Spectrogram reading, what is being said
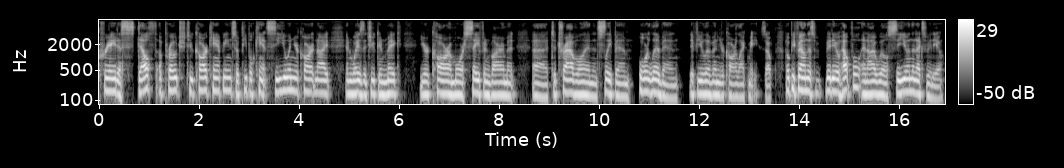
create a stealth approach to car camping so people can't see you in your car at night and ways that you can make your car a more safe environment uh, to travel in and sleep in or live in if you live in your car like me. So hope you found this video helpful and I will see you in the next video.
